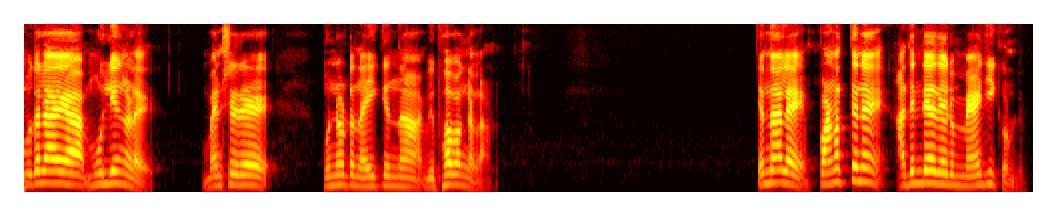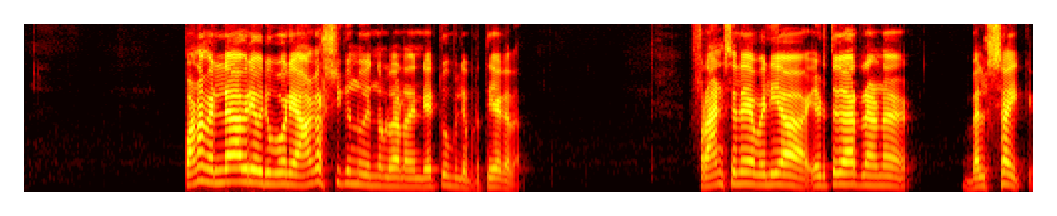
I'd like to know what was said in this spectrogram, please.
മുതലായ മൂല്യങ്ങൾ മനുഷ്യരെ മുന്നോട്ട് നയിക്കുന്ന വിഭവങ്ങളാണ്. എന്നാൽ പണത്തിന് അതിന്റേതൊരു മാജിക്കുണ്ട് പണം എല്ലാവരെയും ഒരുപോലെ ആകർഷിക്കുന്നു എന്നുള്ളതാണ് അതിന്റെ ഏറ്റവും വലിയ പ്രത്യേകത. ഫ്രാൻസിലെ വലിയ എഴുത്തുകാരനാണ് ബെൽസൈക്ക്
